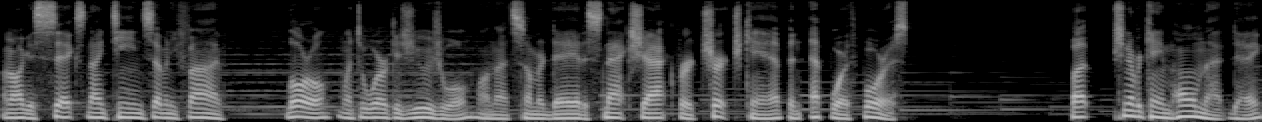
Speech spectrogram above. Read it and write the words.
On August 6, 1975, Laurel went to work as usual on that summer day at a snack shack for a church camp in Epworth Forest. But she never came home that day,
